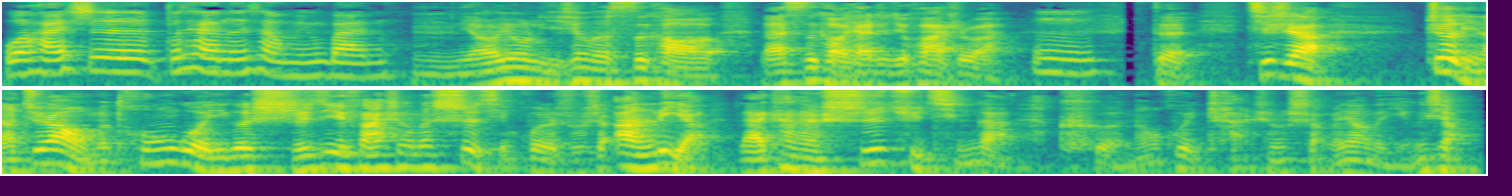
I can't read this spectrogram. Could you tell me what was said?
我还是不太能想明白呢。嗯，你要用理性的思考来思考一下这句话，是吧？嗯，对。其实啊，这里呢，就让我们通过一个实际发生的事情，或者说是案例啊，来看看失去情感可能会产生什么样的影响。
